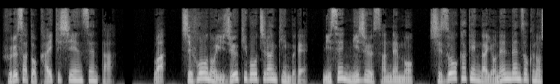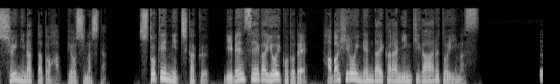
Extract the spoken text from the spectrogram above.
ふるさと回帰支援センターは、地方の移住希望地ランキングで、2023年も静岡県が4年連続の首位になったと発表しました。首都圏に近く、利便性が良いことで、幅広い年代から人気があるといいます。青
